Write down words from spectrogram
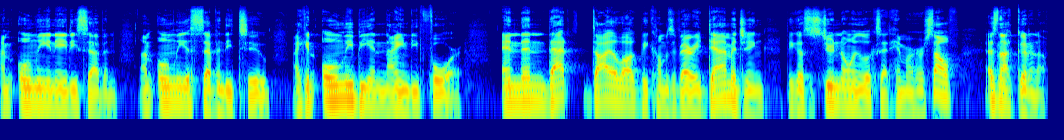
I'm only an 87. I'm only a 72. I can only be a 94. And then that dialogue becomes very damaging because the student only looks at him or herself as not good enough.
